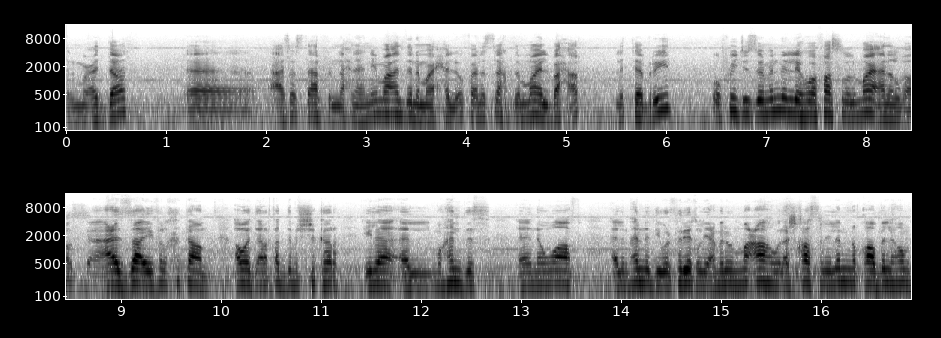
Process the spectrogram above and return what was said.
المعدات على أساس تعرف إن إحنا هني ما عندنا ماء حلو فنستخدم ماء البحر للتبريد وفي جزء منه اللي هو فصل الماء عن الغاز. أعزائي في الختام أود أن أقدم الشكر إلى المهندس آه، نواف المهندي والفريق اللي يعملون معه والأشخاص اللي لم نقابلهم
